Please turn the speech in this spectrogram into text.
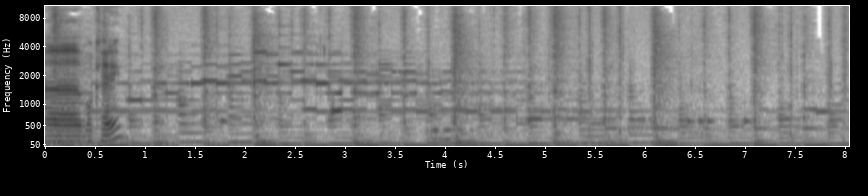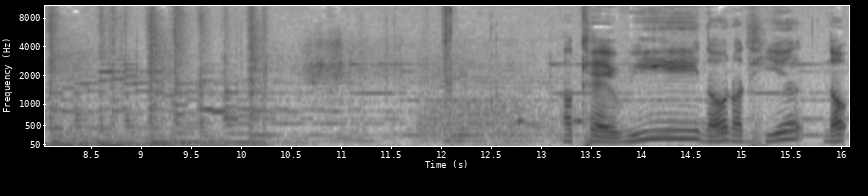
Um, okay. Okay, we... No, not here. No.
